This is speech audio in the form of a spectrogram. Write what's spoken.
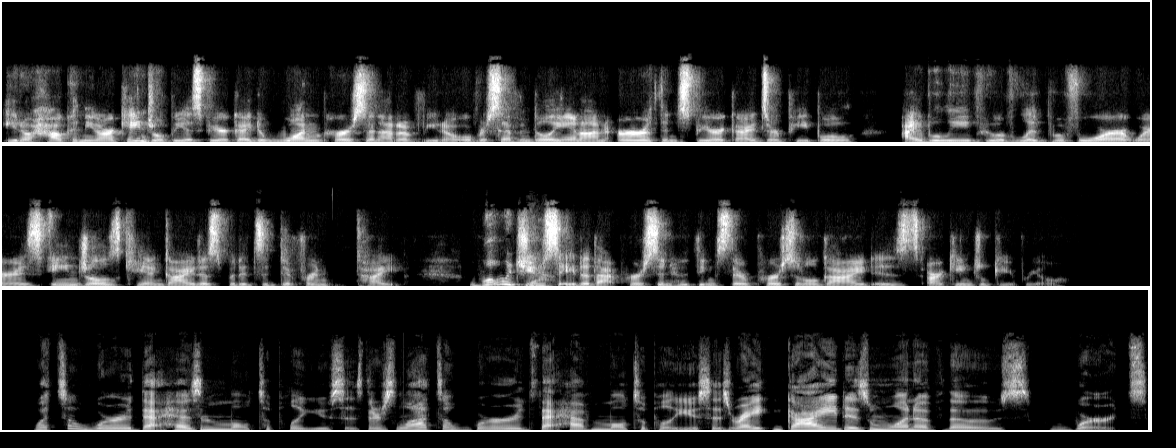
you know, how can the archangel be a spirit guide to one person out of, you know, over 7 billion on earth? And spirit guides are people, I believe, who have lived before, whereas angels can guide us, but it's a different type. What would you yeah. say to that person who thinks their personal guide is Archangel Gabriel? What's a word that has multiple uses? There's lots of words that have multiple uses, right? Guide is one of those words.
